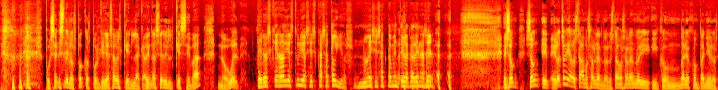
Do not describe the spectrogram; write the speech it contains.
pues eres de los pocos, porque ya sabes que en la cadena ser el que se va, no vuelve. Pero es que Radio Asturias es Casatollos, no es exactamente la cadena SER. Eh, Son, son, eh, el otro día lo estábamos hablando, lo estábamos hablando y, y con varios compañeros.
